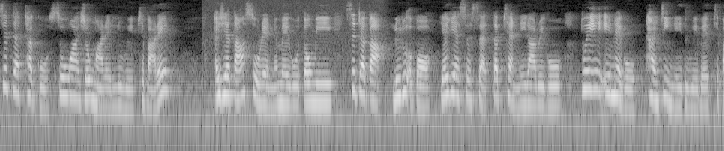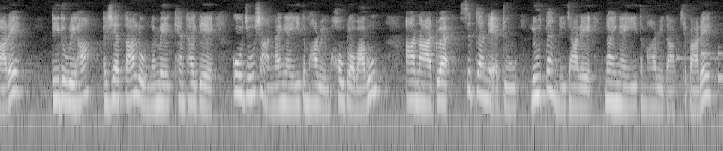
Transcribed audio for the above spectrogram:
စစ်တပ်ထက်ကိုစိုးဝါရုံမာတဲ့လူတွေဖြစ်ပါတယ်။ အယက်သားဆိုတဲ့နာမည်ကိုသုံးပြီးစစ်တပ်ကလူလူအပေါ်ရရက်ဆက်ဆက်တပ်ဖြတ်နေတာတွေကိုတွေးအေးအေးနဲ့ကိုထိုင်ကြည့်နေသူတွေပဲဖြစ်ပါတယ်။ဒီသူတွေဟာအယက်သားလို့နာမည်ခံထိုက်တဲ့ကိုကျိုးရှာနိုင်ငံရေးသမားတွေမဟုတ်တော့ပါဘူး။အာဏာအတွက်စစ်တပ်နဲ့အတူလူသက်နေကြတဲ့နိုင်ငံရေးသမားတွေသာဖြစ်ပါတယ်။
